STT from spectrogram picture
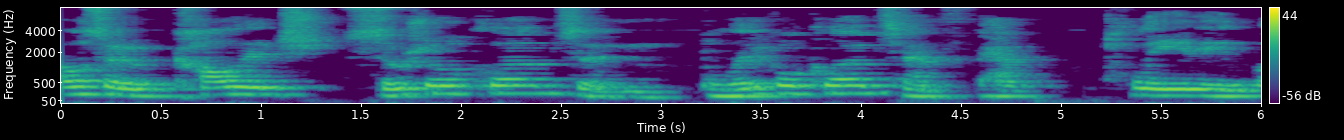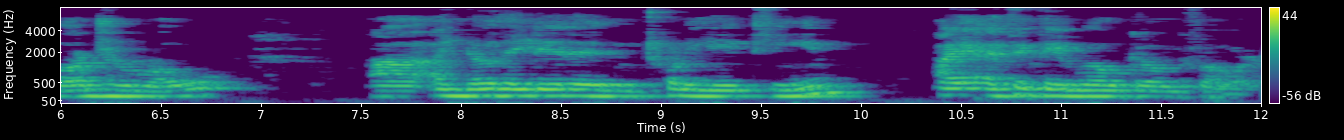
also college social clubs and political clubs have, have played a larger role. Uh, I know they did in 2018. I, I think they will going forward.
